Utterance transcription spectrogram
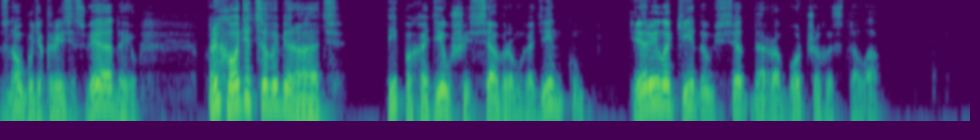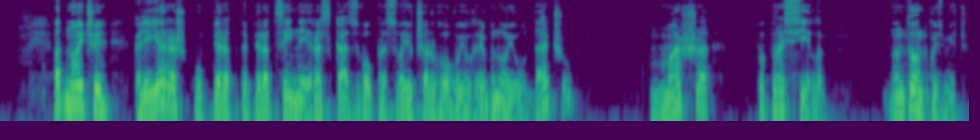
зноў будзе крызіс, ведаю. Прыходзіцца выбіраць. І пахадзіўшы сябрам гадзінку, Кірыла кідаўся да рабочага стола. Аднойчы, калі яраш у перадаперацыйнай расказваў пра сваю чарговую грыбную удачу маша попрасила антон кузьміч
